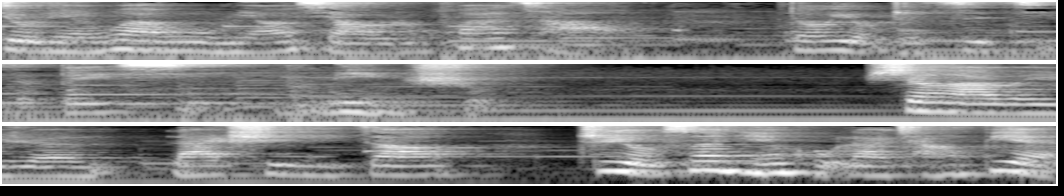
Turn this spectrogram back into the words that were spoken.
就连万物渺小如花草，都有着自己的悲喜与命数。生而为人，来世一遭，只有酸甜苦辣尝遍，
